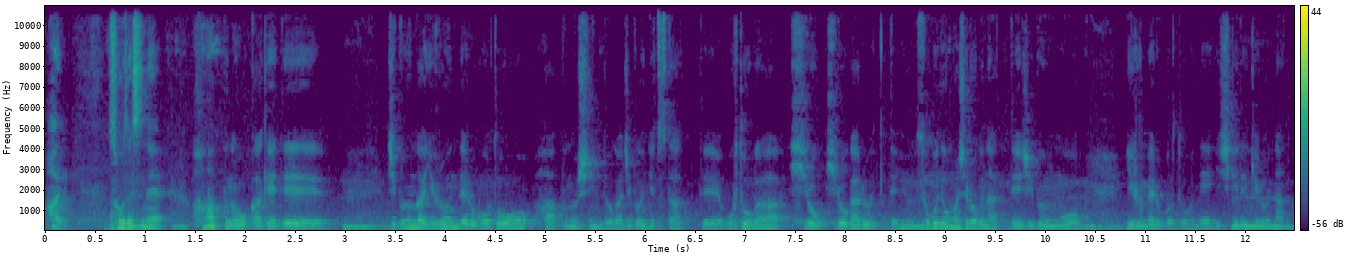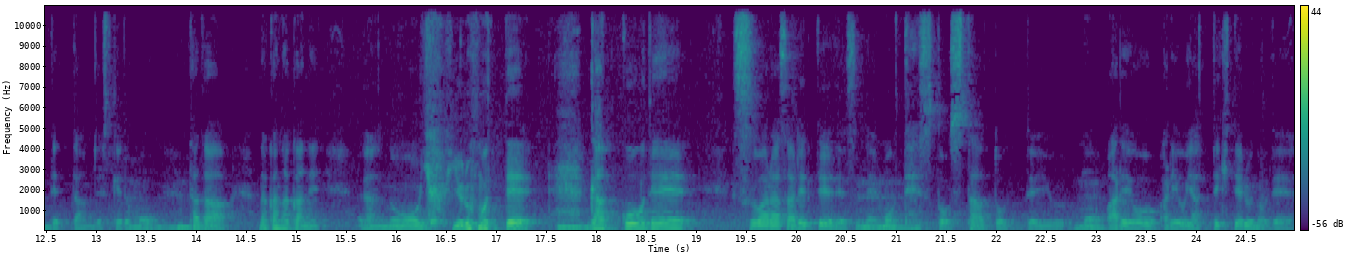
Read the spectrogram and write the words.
はい。そうですね。ハープのおかげで自分が緩んでるほどハープの振動が自分に伝わって音が広広がるっていうそこで面白くなって自分を緩めることをね意識できるようになってったんですけどもただなかなかねあのゆ 緩むって学校で座らされてですねもうテストスタートっていうもうあれをあれをやってきてるので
